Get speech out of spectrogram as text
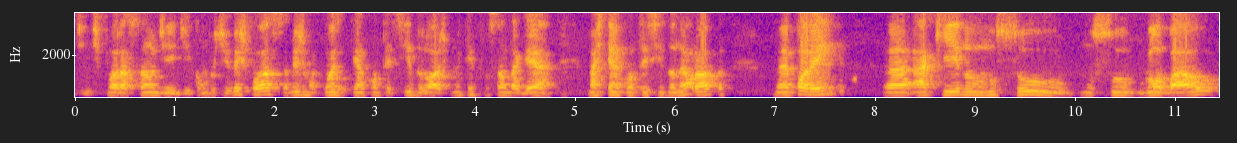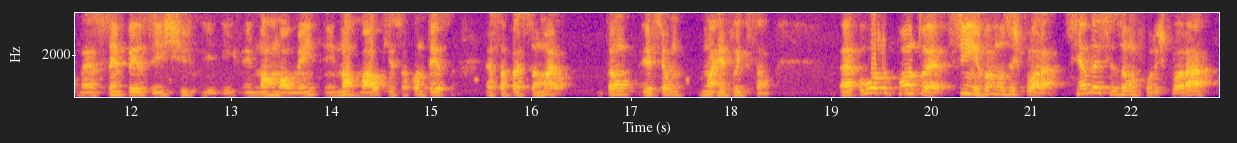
de, exploração de, de, combustíveis fósseis. A mesma coisa tem acontecido, lógico, muito em função da guerra, mas tem acontecido na Europa. Né, porém, ah, aqui no, no, sul, no sul global, né, sempre existe e, e, normalmente, e normal que isso aconteça, essa pressão maior. Então, esse é um, uma reflexão. Uh, o outro ponto é, sim, vamos explorar. Se a decisão for explorar,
